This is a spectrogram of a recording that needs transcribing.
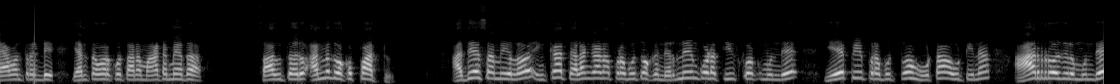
రేవంత్ రెడ్డి ఎంతవరకు తన మాట మీద సాగుతారు అన్నది ఒక పార్ట్ అదే సమయంలో ఇంకా తెలంగాణ ప్రభుత్వం ఒక నిర్ణయం కూడా తీసుకోకముందే ఏపీ ప్రభుత్వం హుటాహుటిన ఆరు రోజుల ముందే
